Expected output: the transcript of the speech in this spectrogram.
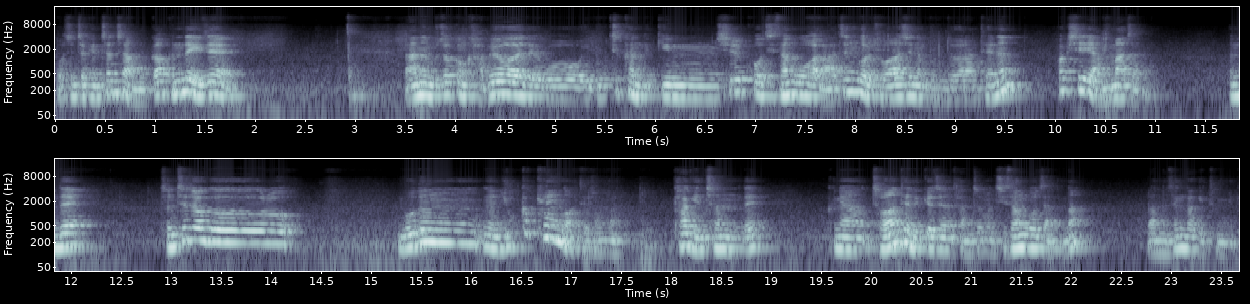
뭐 진짜 괜찮지 않을까? 근데 이제 나는 무조건 가벼워야 되고 이 묵직한 느낌 싫고 지상고가 낮은 걸 좋아하시는 분들한테는 확실히 안 맞아요. 근데 전체적으로 모든 그냥 육각형인 것 같아요 정말 다 괜찮은데 그냥 저한테 느껴지는 단점은 지상고지 않나? 라는 생각이 듭니다.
